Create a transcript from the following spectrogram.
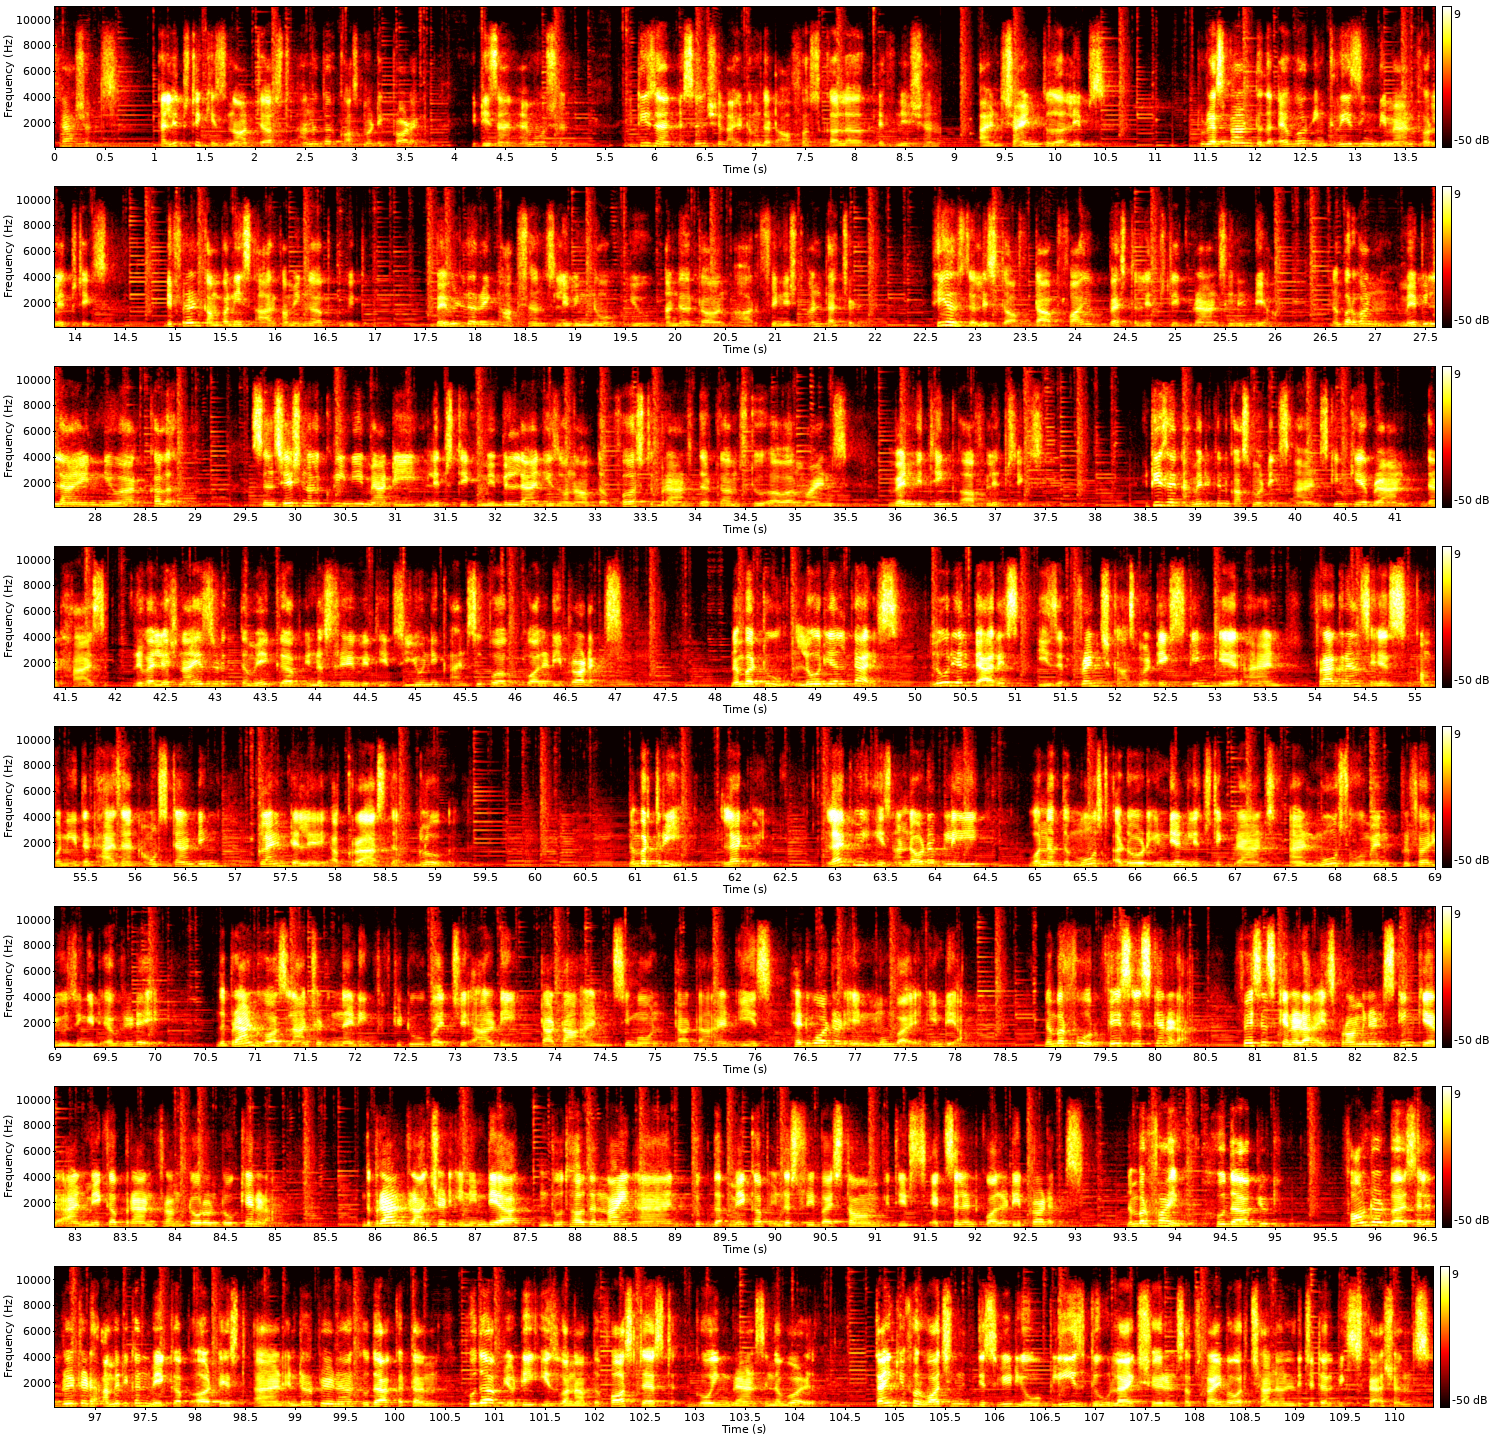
Fashions. A lipstick is not just another cosmetic product, it is an emotion. It is an essential item that offers color, definition, and shine to the lips. To respond to the ever increasing demand for lipsticks, different companies are coming up with bewildering options leaving no hue, undertone, or finish untouched. Here's the list of top 5 best lipstick brands in India. Number 1 Maybelline New York Color Sensational creamy matte lipstick Maybelline is one of the first brands that comes to our minds when we think of lipsticks. It is an American cosmetics and skincare brand that has revolutionized the makeup industry with its unique and superb quality products. Number 2 L'Oreal Paris L'Oreal Paris is a French cosmetics, skincare, and fragrances company that has an outstanding clientele across the globe. Number 3 Lakme Lakme is undoubtedly one of the most adored Indian lipstick brands, and most women prefer using it every day. The brand was launched in 1952 by J.R.D. Tata and Simone Tata and is headquartered in Mumbai, India. Number 4 Faces Canada Faces Canada is prominent skincare and makeup brand from Toronto, Canada. The brand launched in India in 2009 and took the makeup industry by storm with its excellent quality products. Number 5 Huda Beauty Founded by celebrated American makeup artist and entrepreneur Huda Kattan, Huda Beauty is one of the fastest growing brands in the world. Thank you for watching this video. Please do like, share and subscribe our channel DigitalBix Fashions.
